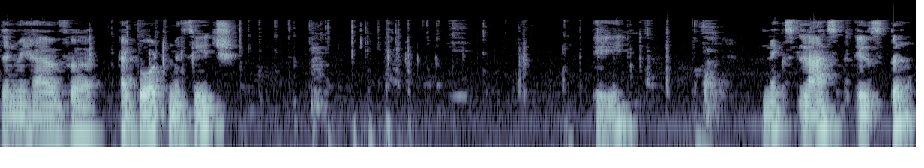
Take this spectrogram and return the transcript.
Then we have uh, abort message. A. Next last is the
